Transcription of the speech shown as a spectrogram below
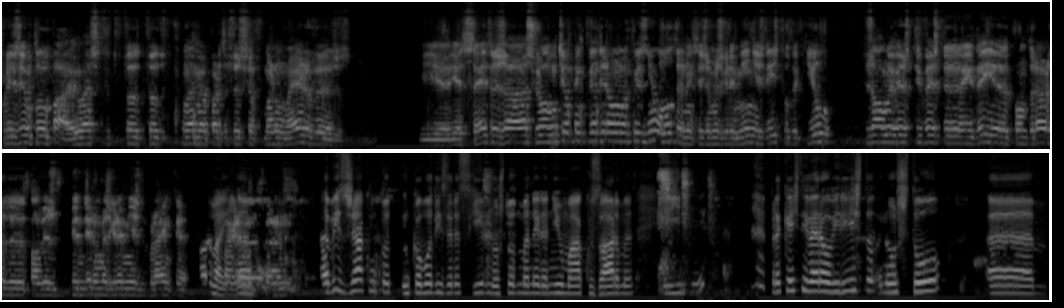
por exemplo, pá, eu acho que todo, todo, a maior parte das pessoas que já fumaram ervas e, e etc. já chegou algum tempo em que venderam uma coisinha ou outra, nem que sejam umas graminhas disto ou daquilo. Tu já alguma vez tiveste a ideia de ponderar de talvez vender umas graminhas de branca bem, para a grande aviso já que o que, eu, que eu vou dizer a seguir, não estou de maneira nenhuma a acusar-me e para quem estiver a ouvir isto, não estou ahm,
